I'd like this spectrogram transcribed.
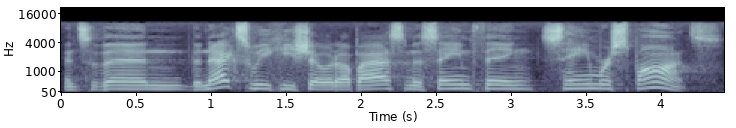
And so then the next week he showed up. I asked him the same thing, same response.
